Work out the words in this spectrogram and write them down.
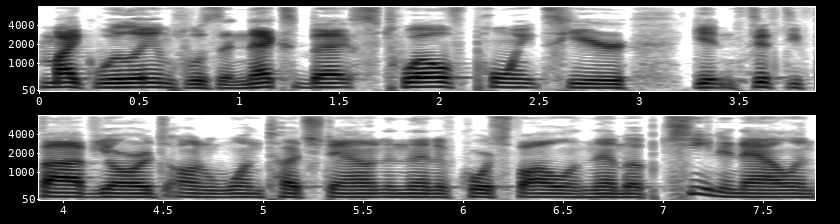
Mike Williams was the next best, 12 points here, getting 55 yards on one touchdown. And then, of course, following them up, Keenan Allen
